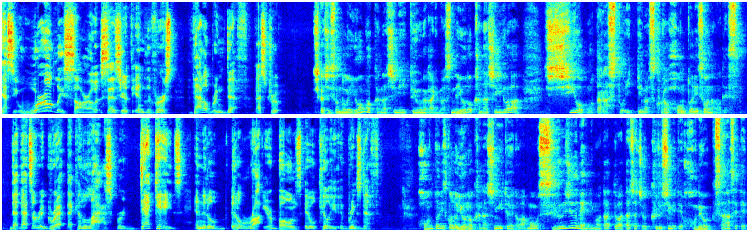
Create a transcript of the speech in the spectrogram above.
yeah, see, worldly sorrow, it says here at the end of the verse, that'll bring death. That's true. しかしその世の悲しみというものがありますね。世の悲しみは死をもたらすと言っています。これは本当にそうなのです。That, that's a regret that can last for decades and it'll, it'll rot your bones. It'll kill you. It brings death. 本当にこの世の悲しみというのはもう数十年にもわたって私たちを苦しめて骨を腐らせて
